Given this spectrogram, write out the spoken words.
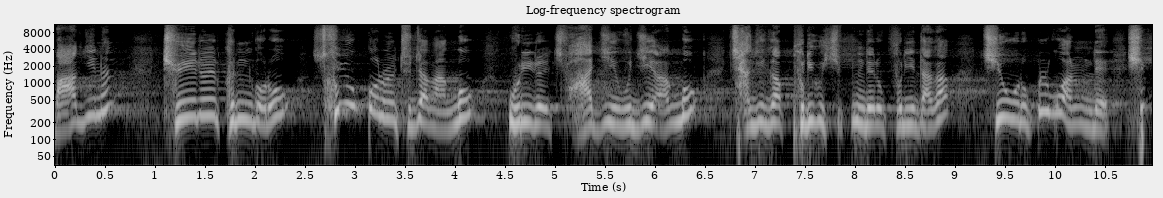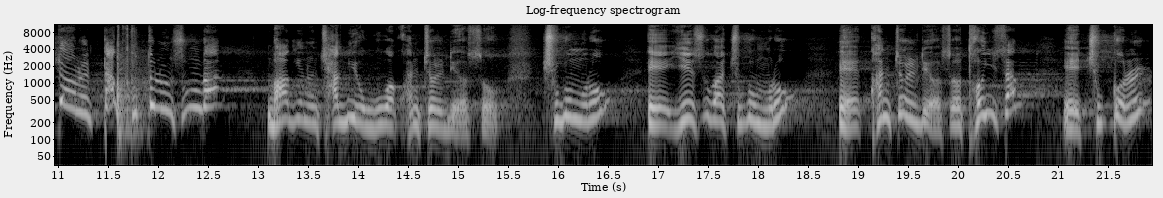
마귀는 죄를 근거로 소유권을 주장하고 우리를 좌지우지하고 자기가 부리고 싶은 대로 부리다가 지옥으로 끌고 가는데 십자가를 딱 붙드는 순간 마귀는 자기 요구가 관철되었어 죽음으로 예, 예수가 죽음으로 예, 관철되어서 더 이상 예, 주권을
